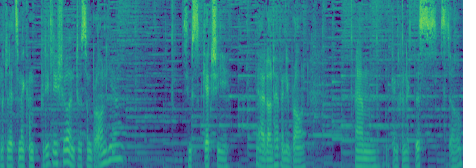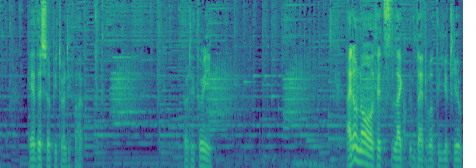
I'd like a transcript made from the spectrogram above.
But let's make completely sure and do some brown here. Seems sketchy. Yeah, I don't have any brown. Um, we can connect this still. Yeah, this should be 25. 33. I don't know if it's like that with the YouTube.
